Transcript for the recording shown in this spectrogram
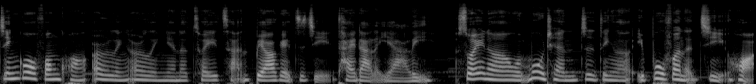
经过疯狂。二零二零年的摧残，不要给自己太大的压力。所以呢，我目前制定了一部分的计划，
